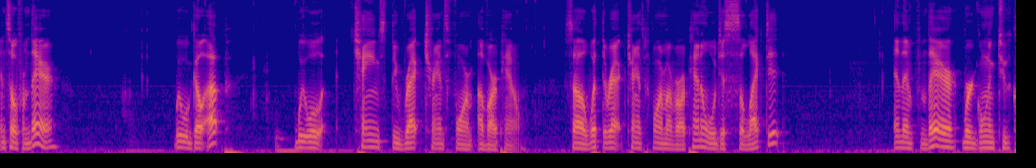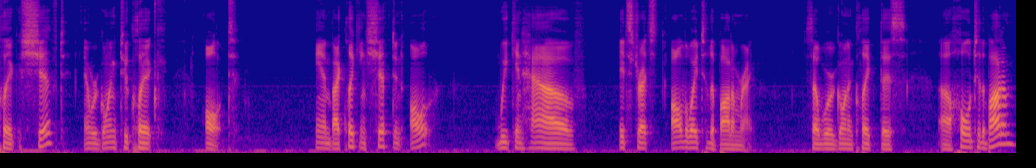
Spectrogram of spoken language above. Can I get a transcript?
And so from there, we will go up, we will change the rect transform of our panel. So with the rect transform of our panel, we'll just select it. And then from there, we're going to click shift and we're going to click alt. And by clicking shift and alt, we can have it stretched all the way to the bottom right. So we're going to click this uh, hold to the bottom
